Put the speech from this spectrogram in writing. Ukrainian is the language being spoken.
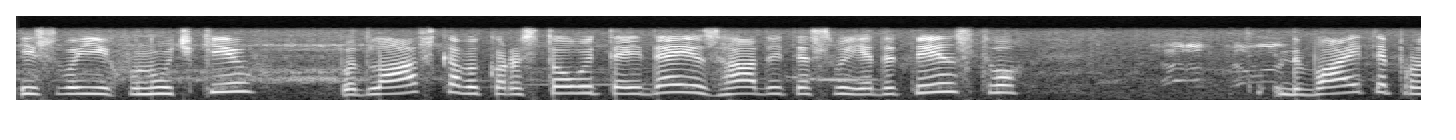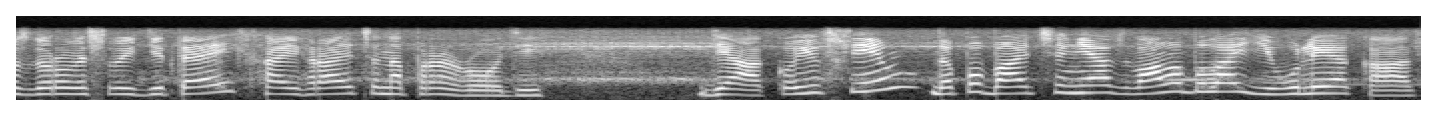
і своїх внучків. Будь ласка, використовуйте ідею, згадуйте своє дитинство, дбайте про здоров'я своїх дітей, хай граються на природі. Дякую всім, до побачення. З вами була Юлія Кац.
